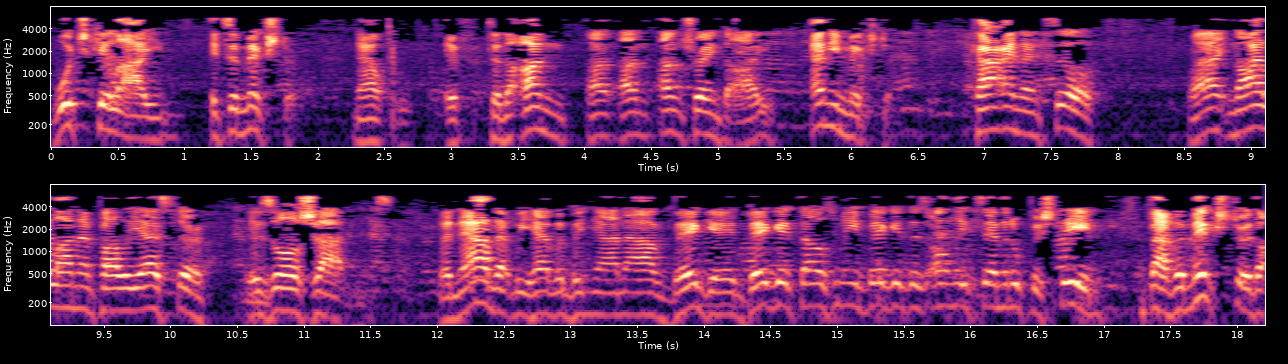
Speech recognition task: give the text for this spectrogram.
which kilayim? It's a mixture. Now, if to the un, un, un, untrained eye, any mixture. Cotton and silk, right? Nylon and polyester is all shatnez. But now that we have a binyan av beged, beged tells me beged is only tzemiru pishtim. If I have a mixture, the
